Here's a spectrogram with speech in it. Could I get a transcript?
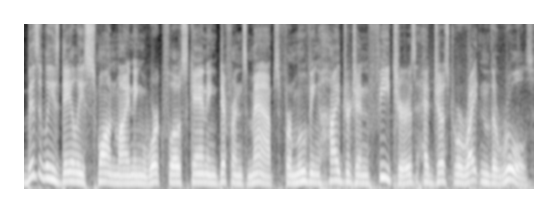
Bezugly's daily swan mining workflow scanning difference maps for moving hydrogen features had just rewritten the rules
